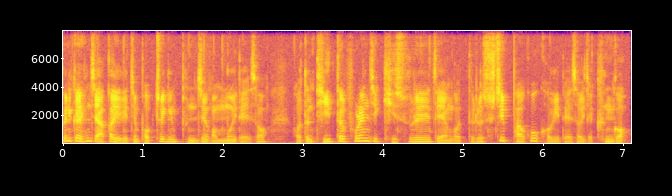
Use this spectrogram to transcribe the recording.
그러니까 현재 아까 얘기했지만 법적인 분쟁 업무에 대해서 어떤 디지털 포렌식 기술에 대한 것들을 수집하고 거기에 대해서 이제 근거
